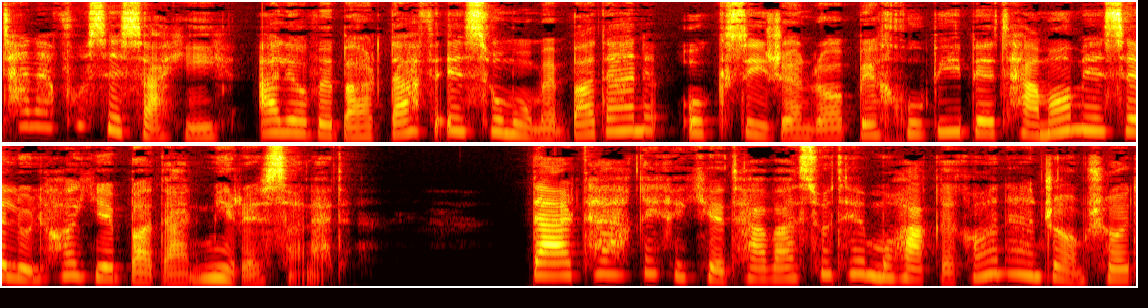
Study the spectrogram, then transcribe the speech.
تنفس صحیح علاوه بر دفع سموم بدن اکسیژن را به خوبی به تمام سلول های بدن میرساند. در تحقیقی که توسط محققان انجام شد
